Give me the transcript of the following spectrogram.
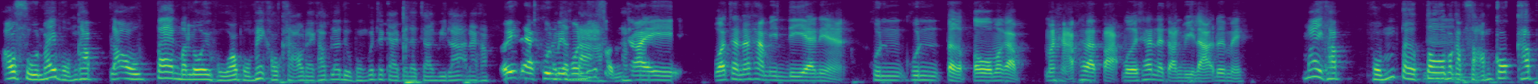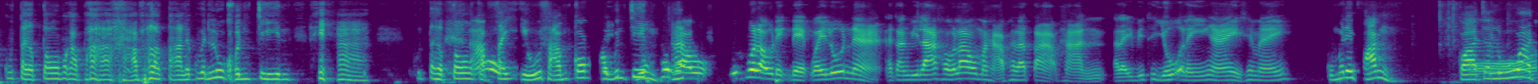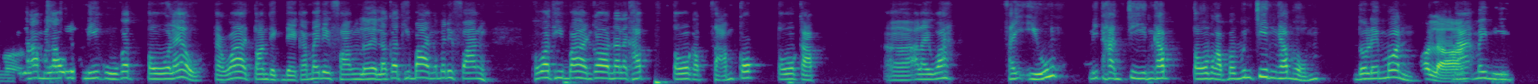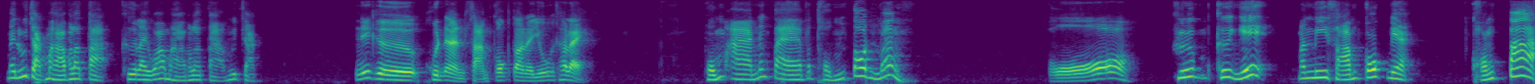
เอาศูนย์มาให้ผมครับ แล้วเอาแป้งมาโรยหัว ผมให้ขาวๆหน่อยครับ แล้วเดี๋ยวผมก็จะกลายเป็นอาจารย์วีระนะครับ เอ้ยแต่คุณเป็นคนก็จะด่าที่สนใจวัฒนธรรมอินเดียเนี่ย คุณคุณเติบโตมากับมหาภารตะเวอร์ชันอาจารย์วีระด้วยไหม ไม่ครับ ผมเติบโตมากับอืมสามก๊กครับ กูเติบโตมากับมหาหาพลตาเลยกูเป็นลูกคนจีนกูเติบโตมากับไซอิ๋วสามก๊กเอาบุญจีนยุคพวกเรายุคพวกเราเด็กๆวัยรุ่นน่ะ อาจารย์วีระเขาเล่ามหาภารตะผ่านอะไรวิทยุอะไรอย่างงี้ไงใช่ไหมกูไม่ได้ฟัง กว่าจะรู้ว่าอ๋อวีระมาเล่าเรื่องนี้กูก็โตแล้ว แต่ว่าตอนเด็กๆก็ไม่ได้ฟังเลย แล้วก็ที่บ้านก็ไม่ได้ฟัง เพราะว่าที่บ้านก็นั่นแหละครับ โตกับสามก๊กโตกับเอ่ออะไรวะไซอิ๋วนิทานจีนครับ โตกับบาบุญจินครับ ผม โดเรมอนอ๋อเหรอนะไม่มีไม่รู้จักมหาพลตะ คืออะไรว่ามหาพลตะไม่รู้จัก นี่คือคุณอ่านสามก๊กตอนอายุเท่าไหร่ ผมอ่านตั้งแต่ประถมต้นมั้งโอ้คือคืออย่างนี้ มันมีสามก๊กเนี่ย ของป้า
